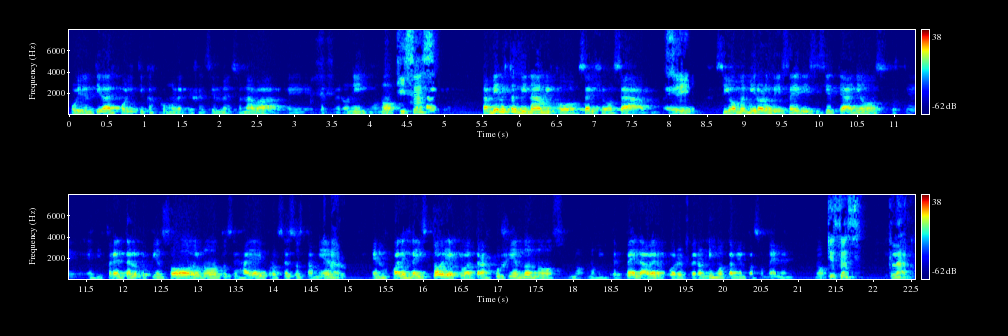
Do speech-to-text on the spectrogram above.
o identidades políticas como la que recién mencionaba eh, el peronismo, ¿no? Quizás. También esto es dinámico, Sergio, o sea, si yo me miro a los 16, 17 años, este, es diferente a lo que pienso hoy, ¿no? Entonces ahí hay procesos también en los cuales la historia que va transcurriendo nos, nos, interpela. A ver, por el peronismo también pasó Menem, ¿no? Quizás, claro,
